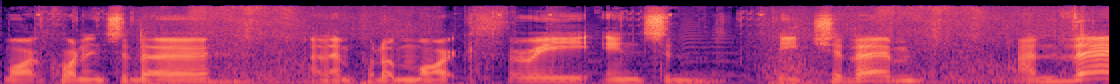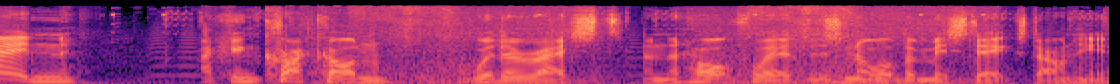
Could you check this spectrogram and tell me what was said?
Mark 1 into there, and then put a Mark 3 into each of them. And then I can crack on with the rest, and then hopefully there's no other mistakes down here.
